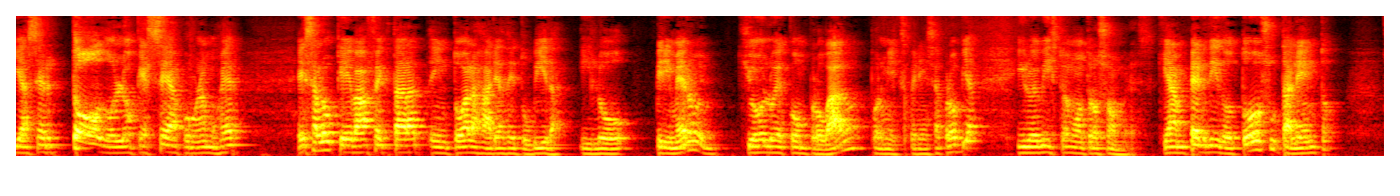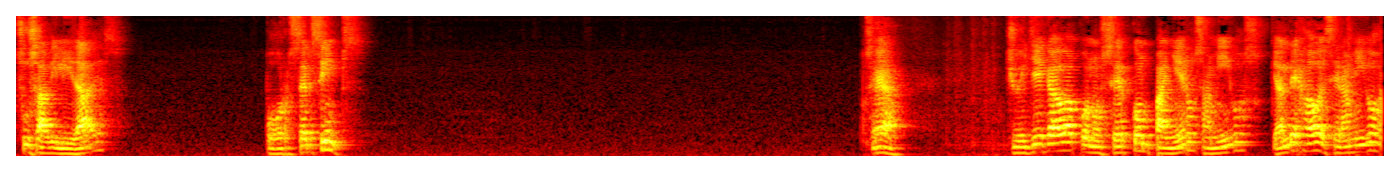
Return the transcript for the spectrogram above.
y hacer todo lo que sea por una mujer, es algo que va a afectar en todas las áreas de tu vida. Y lo primero, yo lo he comprobado por mi experiencia propia y lo he visto en otros hombres que han perdido todo su talento, sus habilidades, por ser simps. O sea, yo he llegado a conocer compañeros, amigos, que han dejado de ser amigos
